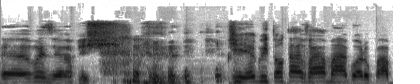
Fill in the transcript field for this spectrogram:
É, pois é. Vixe. Diego, então tá, vai amar agora o papo.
